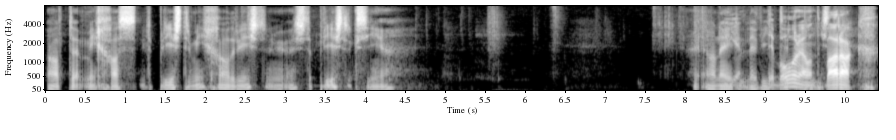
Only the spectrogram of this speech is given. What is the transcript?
Alter, Michas, der Priester Micha, oder wie ist der, ist der Priester gewesen? Ja? Ah nein, Hier, Leviter. Deborah und. Barak.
